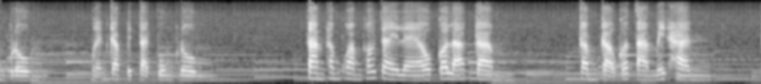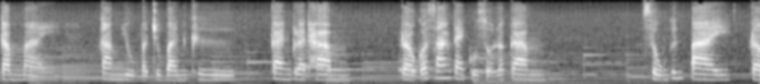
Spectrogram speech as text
งกลม เหมือนกับไปตัดวงกลม ตามทำความเข้าใจแล้วก็ละกรรม กรรมเก่าก็ตามไม่ทัน กรรมใหม่ กรรมอยู่ปัจจุบันคือ การกระทำเราก็สร้างแต่กุศลกรรม สูงขึ้นไป เรา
